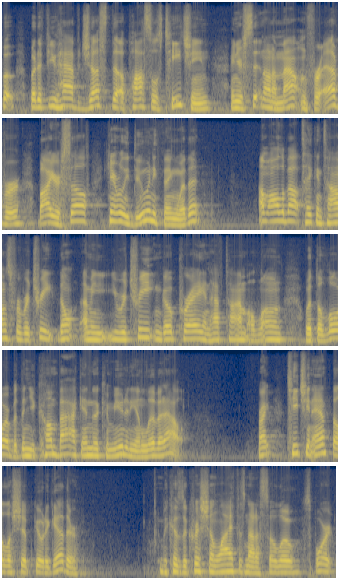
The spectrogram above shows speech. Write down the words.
But, but if you have just the apostles' teaching and you're sitting on a mountain forever by yourself, you can't really do anything with it. I'm all about taking times for retreat. Don't I mean you retreat and go pray and have time alone with the Lord, but then you come back into the community and live it out. Right? Teaching and fellowship go together because the Christian life is not a solo sport.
